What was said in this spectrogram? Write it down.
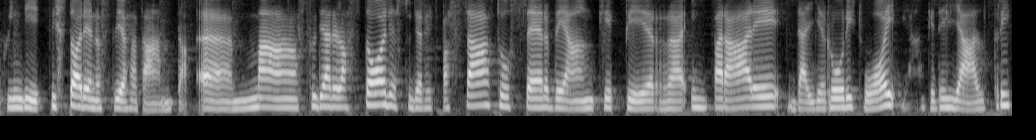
quindi di storia ne ho studiata tanta, eh, ma studiare la storia, studiare il passato serve anche per imparare dagli errori tuoi e anche degli altri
